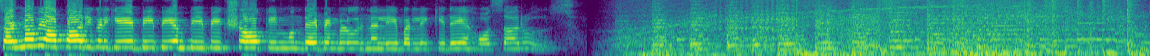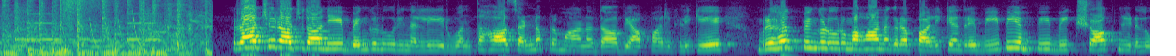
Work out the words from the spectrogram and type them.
ಸಣ್ಣ ವ್ಯಾಪಾರಿಗಳಿಗೆ ಬಿಬಿಎಂಪಿ ಬಿಗ್ ಶಾಕ್. ಇನ್ಮುಂದೆ ಬೆಂಗಳೂರಿನಲ್ಲಿ ಬರಲಿಕ್ಕಿದೆ ಹೊಸ ರೂಲ್ಸ್. ರಾಜ್ಯ ರಾಜಧಾನಿ ಬೆಂಗಳೂರಿನಲ್ಲಿ ಇರುವಂತಹ ಸಣ್ಣ ಪ್ರಮಾಣದ ವ್ಯಾಪಾರಿಗಳಿಗೆ ಬೃಹತ್ ಬೆಂಗಳೂರು ಮಹಾನಗರ ಪಾಲಿಕೆ ಅಂದರೆ ಬಿಬಿಎಂಪಿ ಬಿಗ್ ಶಾಕ್ ನೀಡಲು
